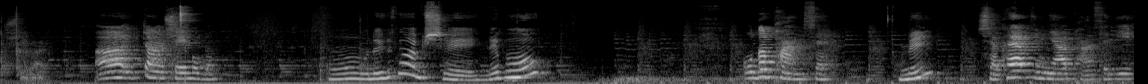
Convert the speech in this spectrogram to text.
bir şey var. Aa iki tane şey buldum. Oo, bu ne güzel bir şey. Ne bu? O da pense. Ne? Şaka yaptım ya pense değil.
